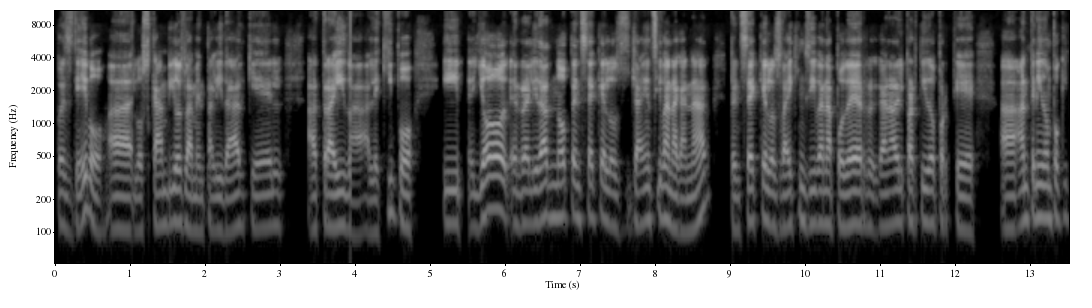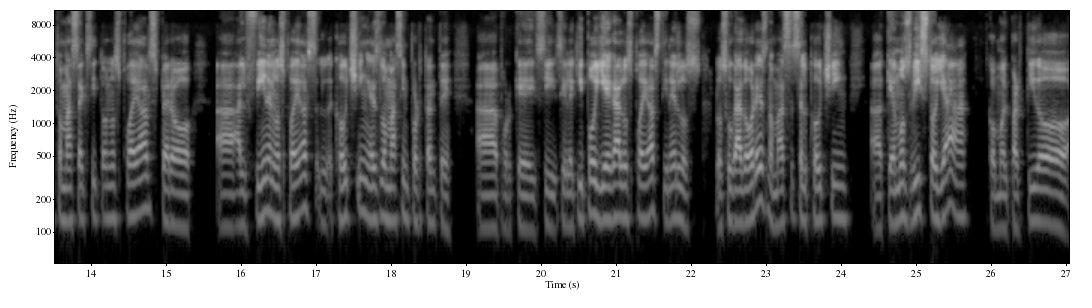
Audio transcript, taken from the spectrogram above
pues Dable, uh, los cambios, la mentalidad que él ha traído al equipo y yo en realidad no pensé que los Giants iban a ganar, pensé que los Vikings iban a poder ganar el partido porque ah, han tenido un poquito más éxito en los playoffs, pero ah, al fin en los playoffs el coaching es lo más importante uh, porque si, si el equipo llega a los playoffs, tiene los, los jugadores, nomás es el coaching que hemos visto ya como el partido,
